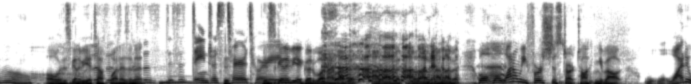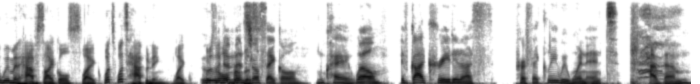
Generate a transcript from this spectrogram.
Oh. Oh, this is going to be a tough This one, is- isn't this it? Is, this is dangerous This- territory. This is going to be a good one. I love it. I love it. I love it. I love it. Well, well, why don't we first just start talking about w- why do women have cycles? Like, what's what's happening? Like, what Ooh, is the the, whole purpose? menstrual cycle. Okay, well, if God created us perfectly, we wouldn't have them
